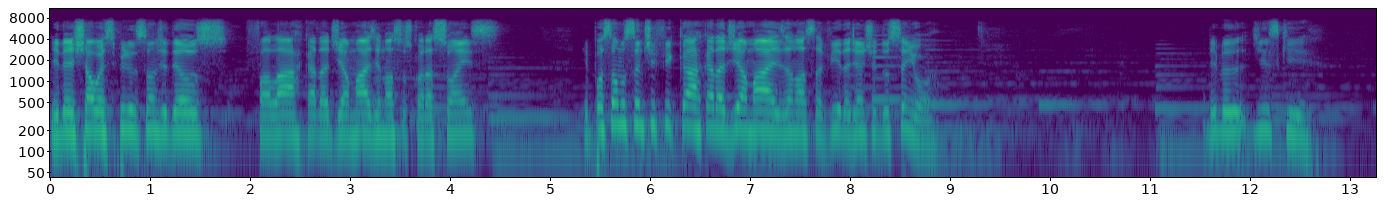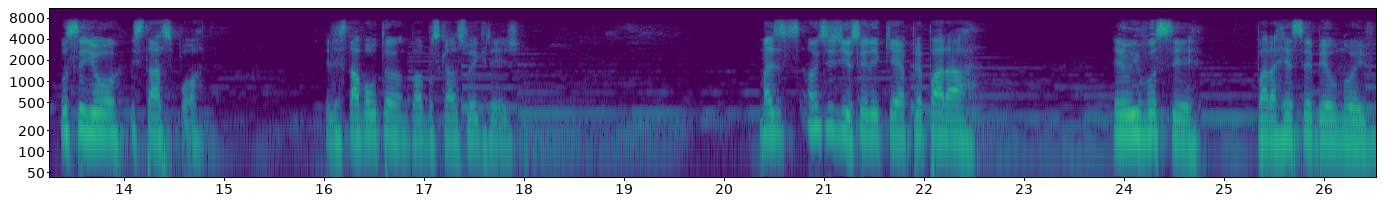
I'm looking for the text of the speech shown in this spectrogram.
E deixar o Espírito Santo de Deus falar cada dia mais em nossos corações. E possamos santificar cada dia mais a nossa vida diante do Senhor. A Bíblia diz que o Senhor está às portas. Ele está voltando para buscar a sua igreja. Mas antes disso, ele quer preparar eu e você para receber o noivo.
